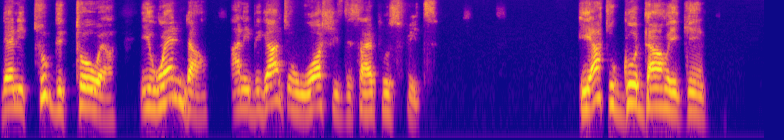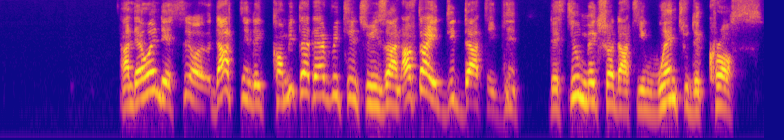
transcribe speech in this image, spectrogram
then he took the towel, he went down, and he began to wash his disciples' feet. He had to go down again. And then when they say oh, that thing, they committed everything to his hand. After he did that again, they still make sure that he went to the cross.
